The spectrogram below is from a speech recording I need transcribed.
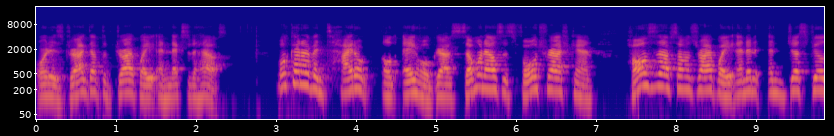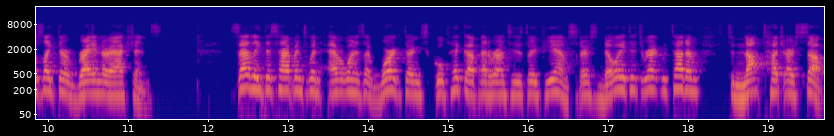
or it is dragged up the driveway and next to the house. What kind of entitled old a-hole grabs someone else's full trash can hauls it up someone's driveway, and it and just feels like they're right in their actions. Sadly, this happens when everyone is at work during school pickup at around 2 to 3 p.m., so there's no way to directly tell them to not touch our stuff.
